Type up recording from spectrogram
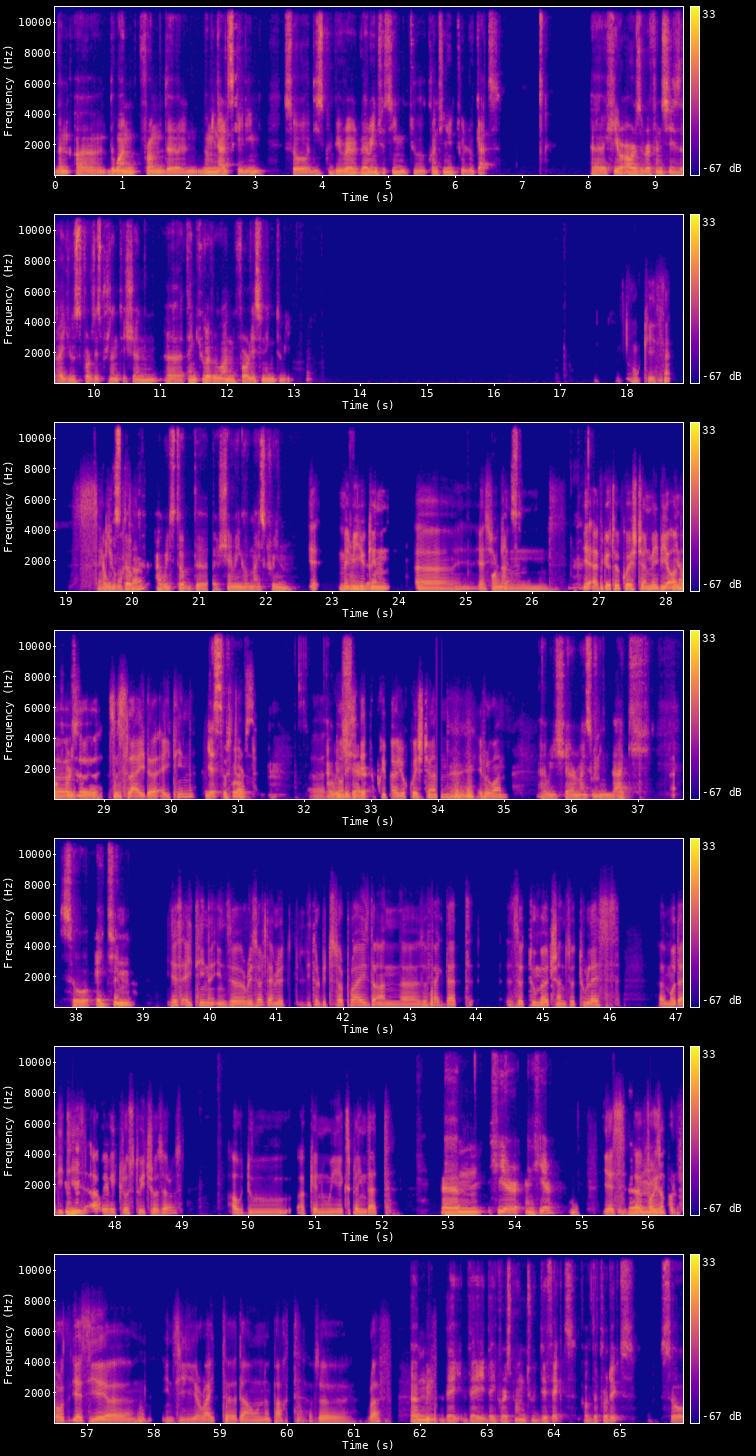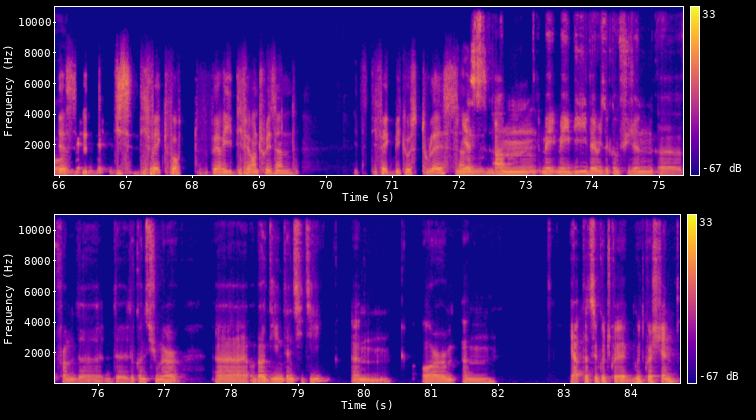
than uh, the one from the nominal scaling. So this could be very, very interesting to continue to look at. Uh, here are the references I used for this presentation. Uh, thank you everyone for listening to me. Okay, th thank you, stop, Martin. I will stop the sharing of my screen. Yeah, maybe and, you can uh, yes, you can. Yeah, I've got a question maybe on Yeah, uh, the, the slide uh, 18. Yes, of start. course. Uh, I will don't share. hesitate to prepare your question, everyone. I will share my Mm. screen back. So 18. Yes, 18 in the result. I'm a little bit surprised on uh, the fact that the too much and the too less uh, modalities are very close to each other. How do how can we explain that? Um, here and here. Yes, uh, for um, example, for yes, the uh, in the right uh, down part of the graph. um, with- they they they correspond to defects of the products. So Yes, they- they- this defect for very different reason. It's defect because too less. And yes, um, may, maybe there is a confusion uh, from the the, the consumer uh, about the intensity, um, or um, yeah, that's a good good question.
